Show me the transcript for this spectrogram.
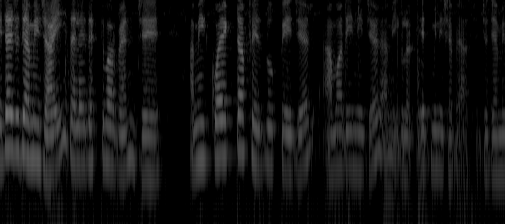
এটাই যদি আমি যাই, তাহলে দেখতে পারবেন যে আমি কয়েকটা ফেসবুক পেজের আমারই নিজের, আমি এগুলোর অ্যাডমিন হিসাবে আছি। যদি আমি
